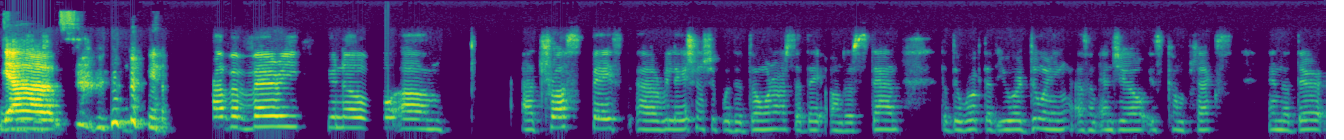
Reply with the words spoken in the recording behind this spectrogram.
Yes. have a very, you know, um, a trust-based uh, relationship with the donors that they understand that the work that you are doing as an NGO is complex and that there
